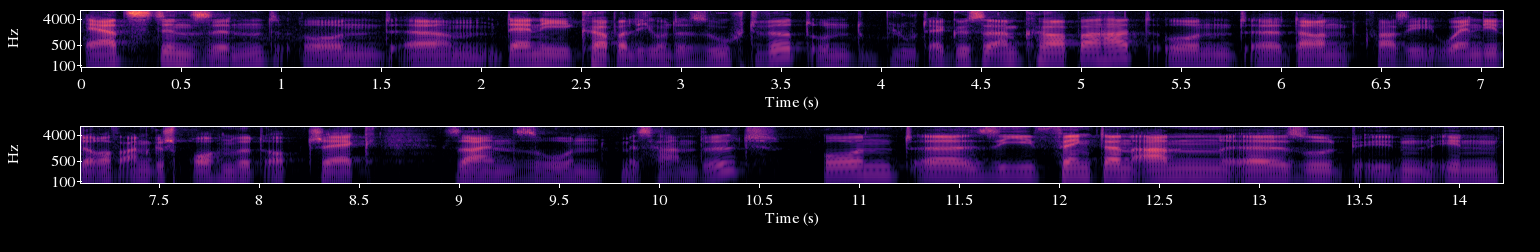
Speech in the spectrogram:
Ärztin sind und ähm, Danny körperlich untersucht wird und Blutergüsse am Körper hat und äh, daran quasi Wendy darauf angesprochen wird, ob Jack seinen Sohn misshandelt. Und äh, sie fängt dann an, äh, so in, in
